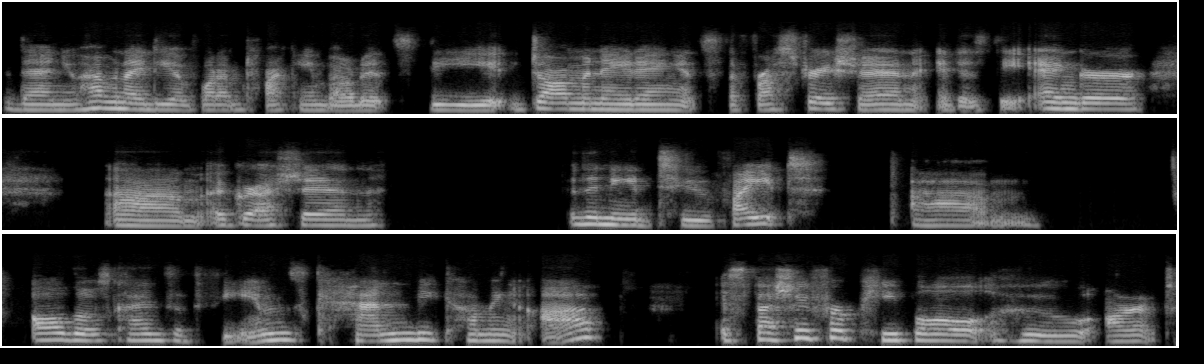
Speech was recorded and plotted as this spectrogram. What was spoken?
then you have an idea of what I'm talking about. It's the dominating, it's the frustration, it is the anger, um, aggression, the need to fight, um, all those kinds of themes can be coming up, especially for people who aren't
